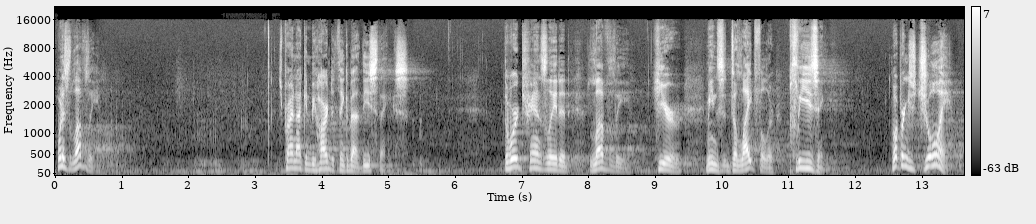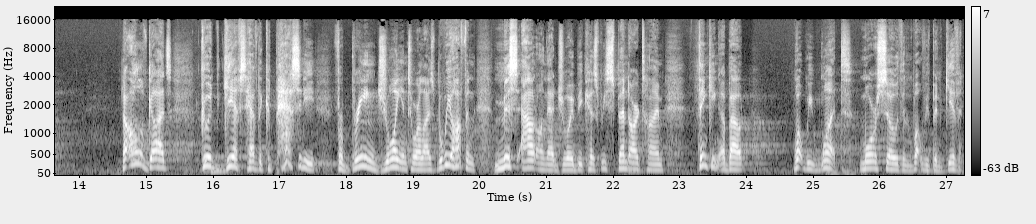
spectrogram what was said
What is lovely? It's probably not going to be hard to think about these things. The word translated lovely here means delightful or pleasing. What brings joy? Now, all of God's good gifts have the capacity for bringing joy into our lives, but we often miss out on that joy because we spend our time thinking about what we want more so than what we've been given.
